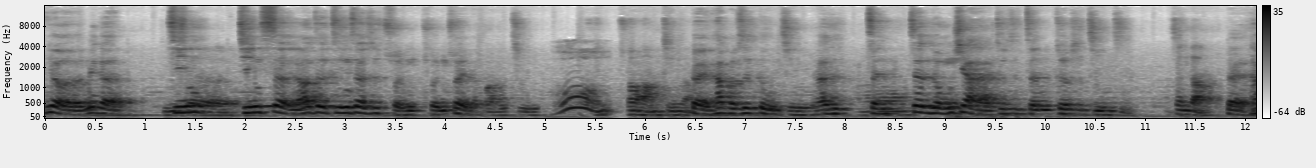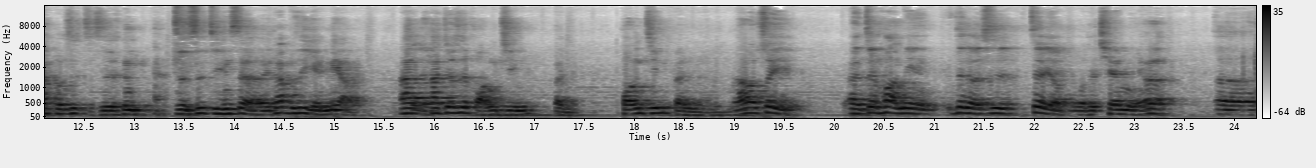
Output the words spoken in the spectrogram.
又有那个金金色，然后这金色是纯纯粹的黄金，哦，纯黄金嘛，对，它不是镀金，它是真哦，这融下来就是真就是金子，真的哦？对，它不是只是 只是金色而已，它不是颜料，它它就是黄金本黄金本人，然后所以呃这画面这个是这有我的签名二呃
